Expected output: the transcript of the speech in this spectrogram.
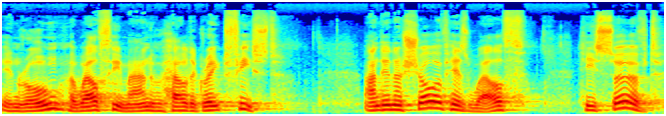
in Rome, a wealthy man who held a great feast. And in a show of his wealth, he served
